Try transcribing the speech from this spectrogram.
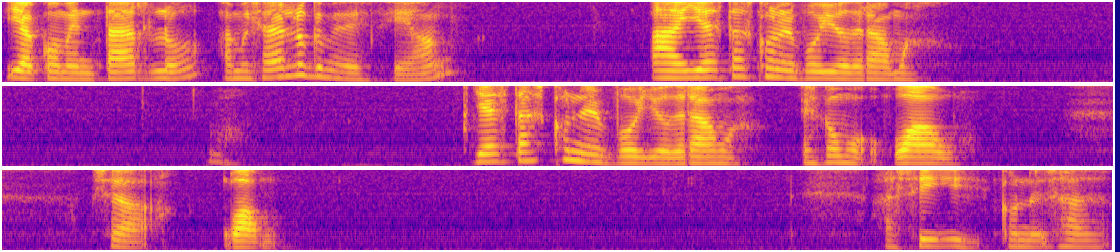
y a comentarlo. A mí, ¿sabes lo que me decían? Ah, ya estás con el bollo drama. Ya estás con el bollo drama. Es como, wow. O sea, wow. Así, con esa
